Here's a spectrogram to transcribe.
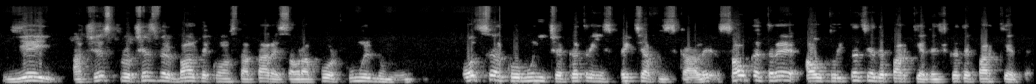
Ei, acest proces verbal de constatare sau raport, cum îl numim, pot să-l comunice către inspecția fiscale sau către autoritățile de parchet, deci către parchete.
